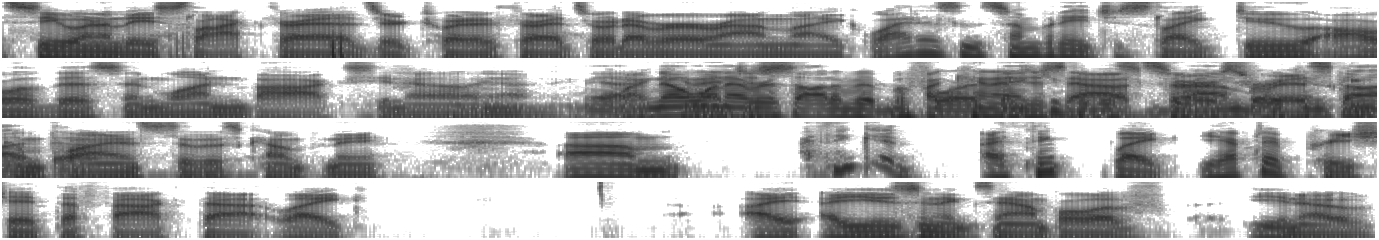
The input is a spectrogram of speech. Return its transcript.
see one of these Slack threads or Twitter threads or whatever around like, why doesn't somebody just like do all of this in one box, you know? And yeah, why no can't I one ever just- thought of it before. Why can't Thank I just you for this outsource risk thought. and Yeah. compliance to this company? Um, I think it. I think like you have to appreciate the fact that like I I use an example of you know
